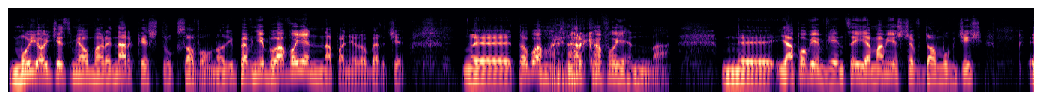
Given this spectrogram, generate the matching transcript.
Mój ojciec miał marynarkę sztruksową, no i pewnie była wojenna, panie Robercie. E, to była marynarka wojenna. E, ja powiem więcej, ja mam jeszcze w domu gdzieś e,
